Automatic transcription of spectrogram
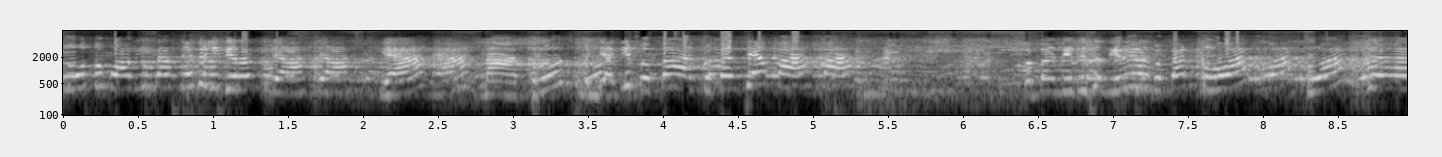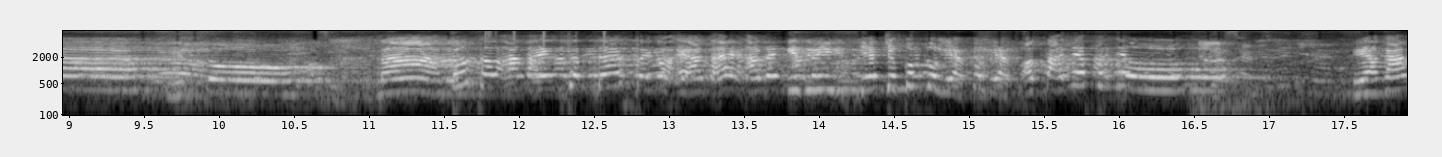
mutu kualitasnya itu jadi rendah, ya. Nah, terus menjadi beban. Beban siapa? Beban diri sendiri dan beban keluar keluarga. Gitu. Nah, terus kalau anak yang cerdas, tengok eh anak anak yang gizinya cukup tuh lihat, otaknya penuh. Iya kan?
